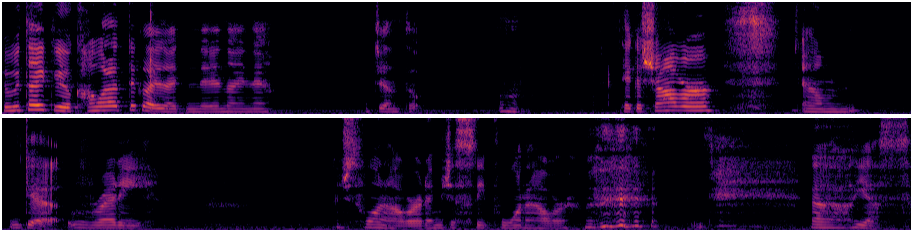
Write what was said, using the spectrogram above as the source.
眠たいけど顔洗ってからじゃないと寝れないね。ちゃんと。うん。Take a shower. Um, get ready. Just one hour. Let me just sleep for one hour. uh, yes.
